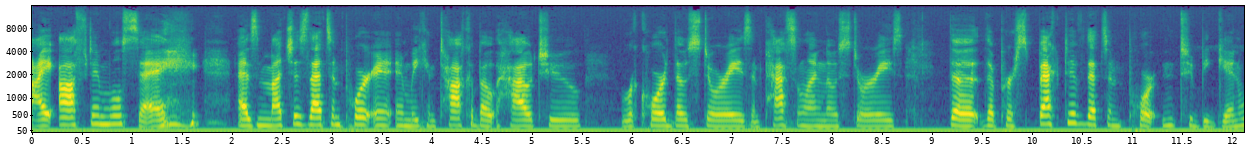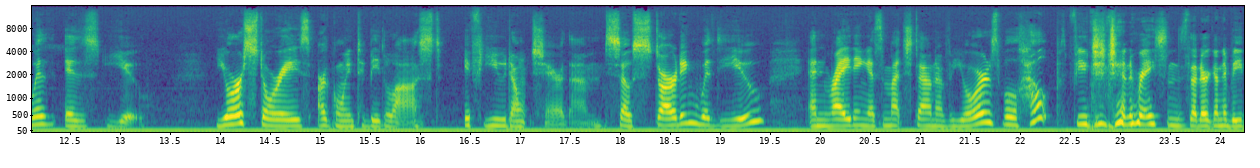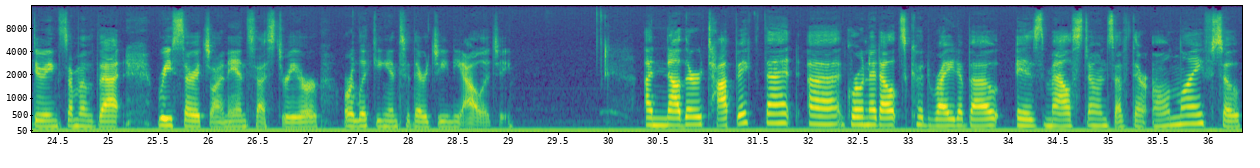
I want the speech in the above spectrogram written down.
I often will say, as much as that's important, and we can talk about how to record those stories and pass along those stories, the, the perspective that's important to begin with is you. Your stories are going to be lost if you don't share them. So, starting with you and writing as much down of yours will help future generations that are going to be doing some of that research on ancestry or, or looking into their genealogy. Another topic that uh, grown adults could write about is milestones of their own life. So,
